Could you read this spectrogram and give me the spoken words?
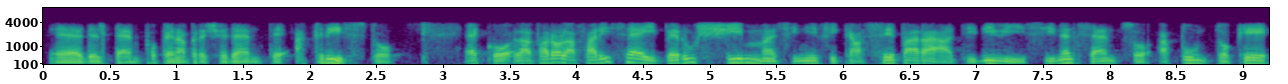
eh, del tempo appena precedente a Cristo. Ecco, la parola farisei per Ushim significa separati, divisi, nel senso appunto che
